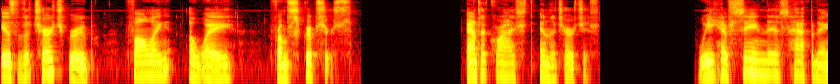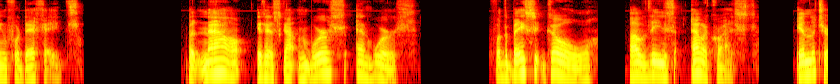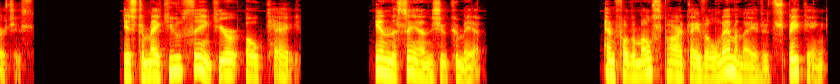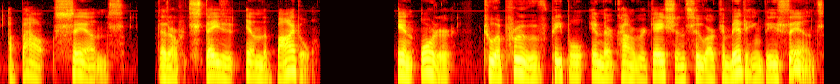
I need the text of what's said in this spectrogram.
is the church group falling away from scriptures. Antichrist in the churches. We have seen this happening for decades. But now it has gotten worse and worse. For the basic goal of these antichrists in the churches is to make you think you're okay in the sins you commit. And for the most part, they've eliminated speaking about sins that are stated in the Bible in order to approve people in their congregations who are committing these sins.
